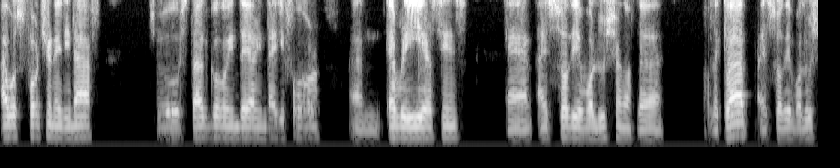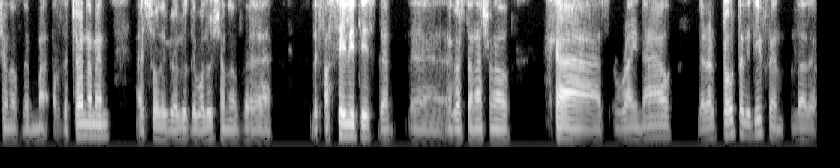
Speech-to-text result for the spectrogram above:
I was fortunate enough to start going there in '94 and every year since, and I saw the evolution of the of the club. I saw the evolution of the of the tournament. I saw the, the evolution of the the facilities that uh, Augusta National has right now that are totally different that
